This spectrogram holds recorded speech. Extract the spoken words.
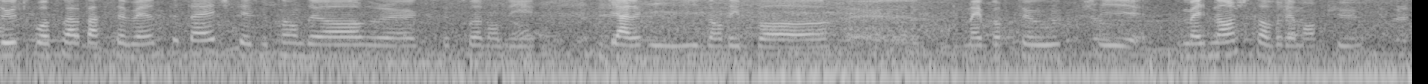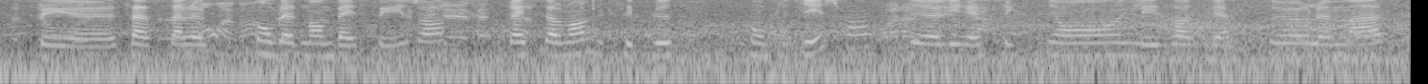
deux, trois fois par semaine peut-être. J'étais tout le temps dehors, euh, que ce soit dans des galeries, dans des bars, euh, n'importe où. Puis maintenant, je sors vraiment plus. C'est, ça, l'a complètement baissé, genre. Principalement vu que c'est plus compliqué, je pense. les restrictions, les heures d'ouverture, le masque.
